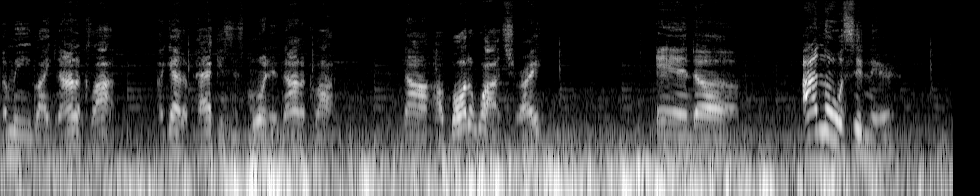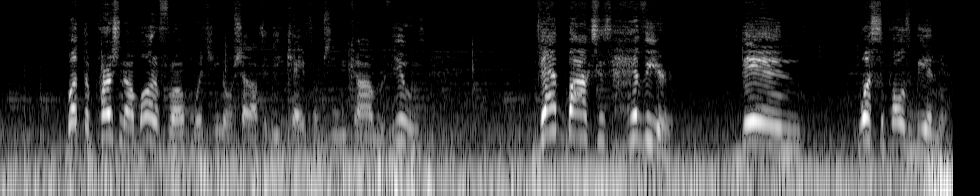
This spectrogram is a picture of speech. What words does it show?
I mean, like 9 o'clock. I got a package this morning at 9 o'clock. Now, I bought a watch, right? And, uh, I know what's in there. But the person I bought it from, which, you know, shout out to DK from Simucom Reviews, that box is heavier than what's supposed to be in there.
